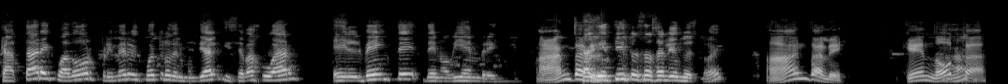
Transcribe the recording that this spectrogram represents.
Qatar, Ecuador, primer encuentro del Mundial y se va a jugar el 20 de noviembre. Ándale. Calientito está saliendo esto, ¿eh? Ándale. Qué nota. Ajá.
